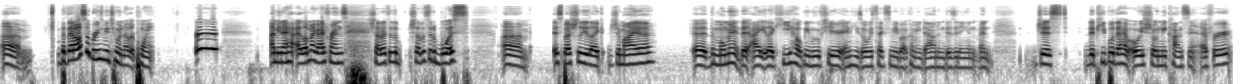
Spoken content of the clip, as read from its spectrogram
Um, but that also brings me to another point. I mean, I, I love my guy friends. Shout out to the shout out to the boys. Um, especially like Jemiah. Uh, the moment that I like he helped me move here and he's always texting me about coming down and visiting and, and just the people that have always shown me constant effort.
